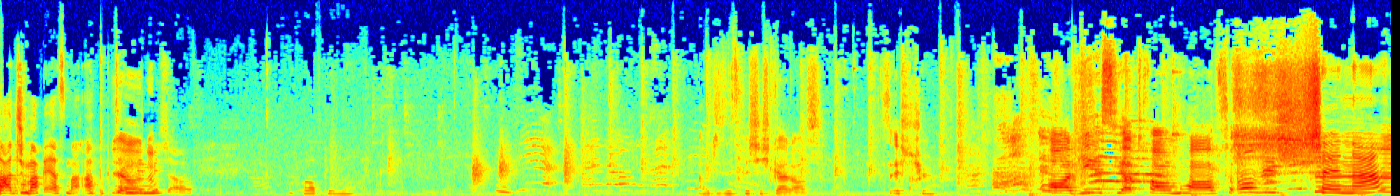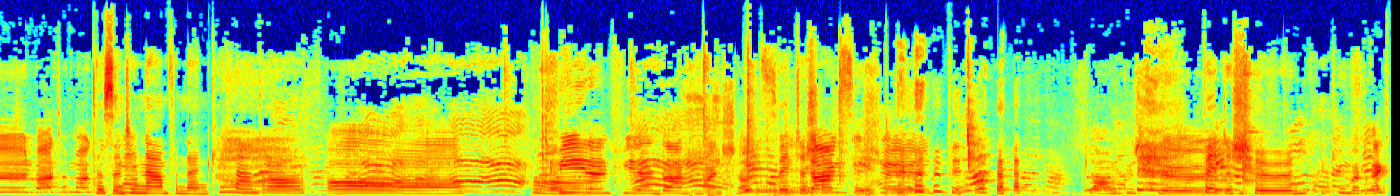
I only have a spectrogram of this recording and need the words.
Warte, mach erstmal ab, dann Ja, nehme ne? ich auf. Hoppi noch. Aber die sieht richtig geil aus. Ist echt schön. Oh, die ist ja traumhaft. Oh, wie schön. Schön, ne? Warte mal. Das sind die mal. Namen von deinen Kindern drauf. Oh. Vielen, vielen Dank, mein Schatz. Bitte, Schatzi. Dankeschön. Bitte. Dankeschön. Bitte schön. Die tun wir direkt.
